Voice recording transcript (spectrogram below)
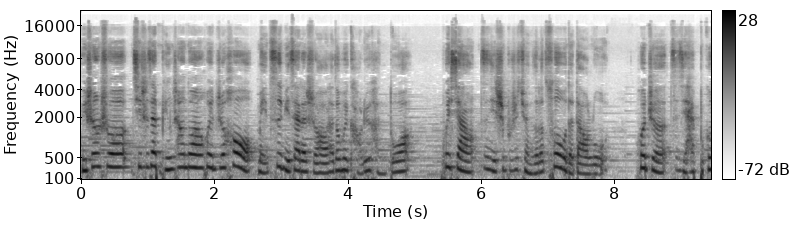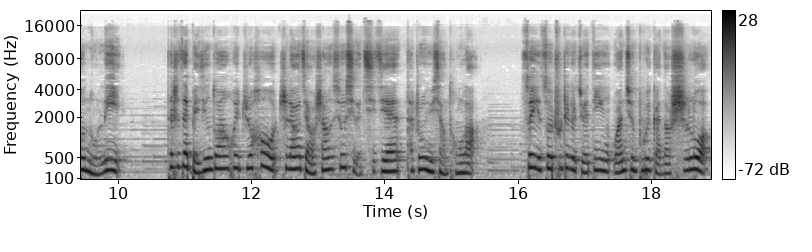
羽生说，其实，在平昌冬奥会之后，每次比赛的时候，他都会考虑很多，会想自己是不是选择了错误的道路，或者自己还不够努力。但是在北京冬奥会之后，治疗脚伤休息的期间，他终于想通了，所以做出这个决定完全不会感到失落。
